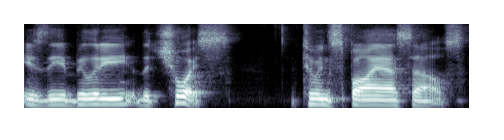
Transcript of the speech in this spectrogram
is the ability, the choice to inspire ourselves.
